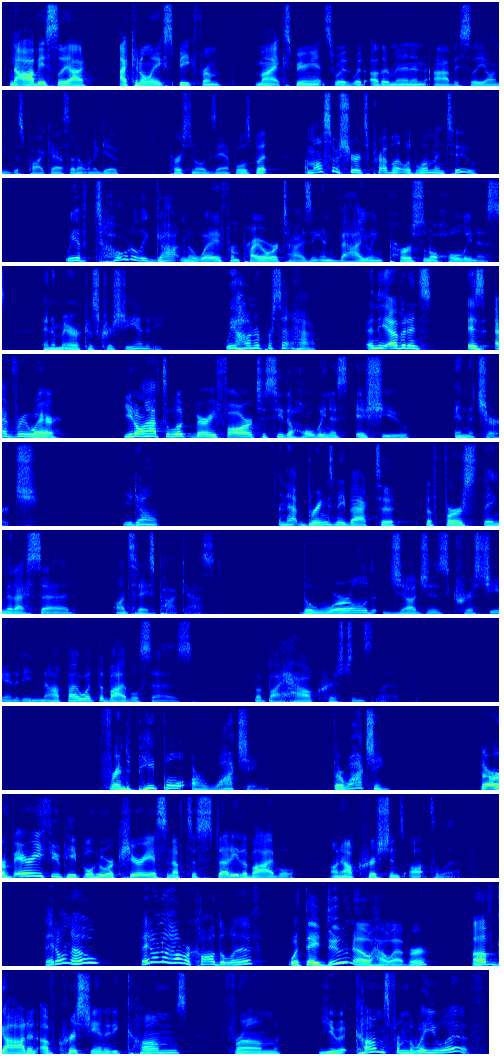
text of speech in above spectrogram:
Now, obviously, I, I can only speak from my experience with, with other men, and obviously on this podcast, I don't want to give personal examples, but I'm also sure it's prevalent with women too. We have totally gotten away from prioritizing and valuing personal holiness in America's Christianity. We 100% have. And the evidence is everywhere. You don't have to look very far to see the holiness issue in the church. You don't. And that brings me back to the first thing that I said on today's podcast. The world judges Christianity not by what the Bible says, but by how Christians live. Friend, people are watching. They're watching. There are very few people who are curious enough to study the Bible on how Christians ought to live. They don't know. They don't know how we're called to live. What they do know, however, of God and of Christianity comes from you. It comes from the way you live.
